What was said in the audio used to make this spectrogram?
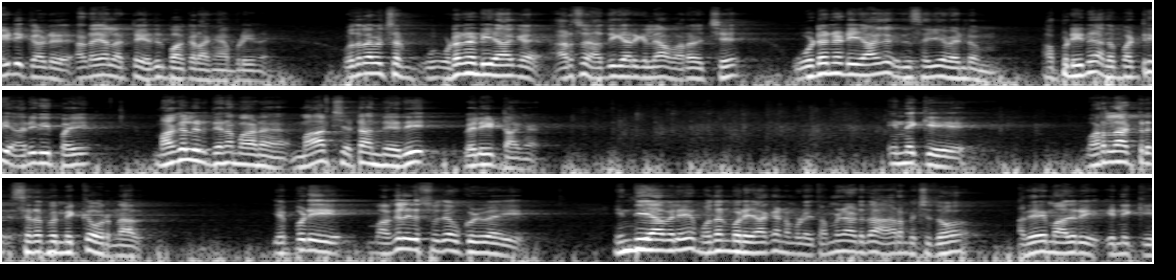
ஐடி கார்டு அடையாள அட்டை எதிர்பார்க்குறாங்க அப்படின்னு. முதலமைச்சர் உடனடியாக அரசு அதிகாரிகளாக வர வச்சு உடனடியாக இது செய்ய வேண்டும் அப்படின்னு அதை பற்றி அறிவிப்பை மகளிர் தினமான மார்ச் எட்டாம் தேதி வெளியிட்டாங்க. இன்னைக்கு வரலாற்று சிறப்புமிக்க ஒரு நாள். எப்படி மகளிர் சுய குழுவை இந்தியாவிலே முதன்முறையாக நம்முடைய தமிழ்நாடு தான் ஆரம்பிச்சதோ அதே மாதிரி இன்னைக்கு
